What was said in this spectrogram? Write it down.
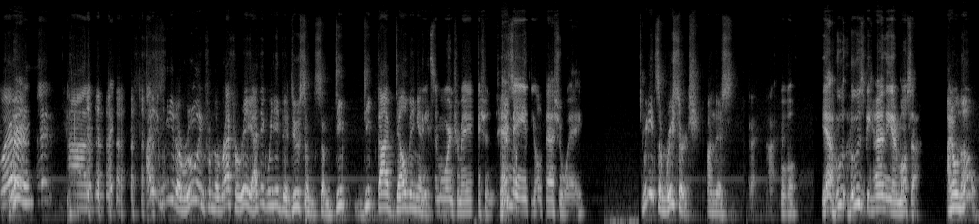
where? Uh, I, I think we need a ruling from the referee. I think we need to do some some deep deep dive delving We and need some more information. We need some- Handmade the old-fashioned way. we need some research on this. Well, yeah. Who? Who's behind the Hermosa? I don't know.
